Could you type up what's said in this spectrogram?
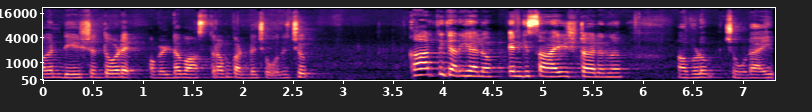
അവൻ ദേഷ്യത്തോടെ അവളുടെ വസ്ത്രം കണ്ട് ചോദിച്ചു. കാർത്തിക്ക് അറിയാലോ എനിക്ക് സാരി ഇഷ്ടമല്ലെന്ന് അവളും ചൂടായി.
